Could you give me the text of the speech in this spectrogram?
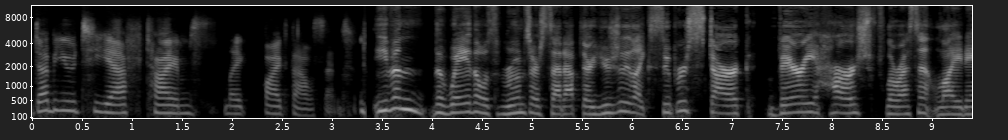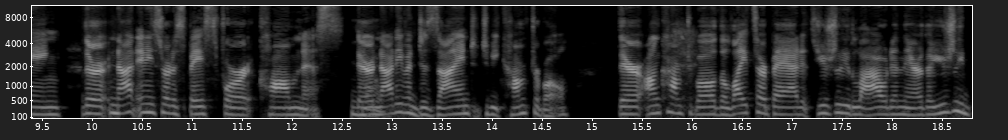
WTF times like 5000 even the way those rooms are set up they're usually like super stark very harsh fluorescent lighting. They're not any sort of space for calmness. They're no. not even designed to be comfortable. They're uncomfortable. The lights are bad. It's usually loud in there. They're usually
